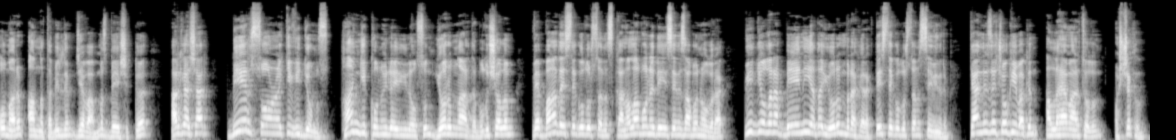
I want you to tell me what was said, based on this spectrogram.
Umarım anlatabildim. Cevabımız B şıkkı. Arkadaşlar bir sonraki videomuz hangi konuyla ilgili olsun yorumlarda buluşalım. Ve bana destek olursanız kanala abone değilseniz abone olarak videolara beğeni ya da yorum bırakarak destek olursanız sevinirim. Kendinize çok iyi bakın. Allah'a emanet olun. Hoşçakalın.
